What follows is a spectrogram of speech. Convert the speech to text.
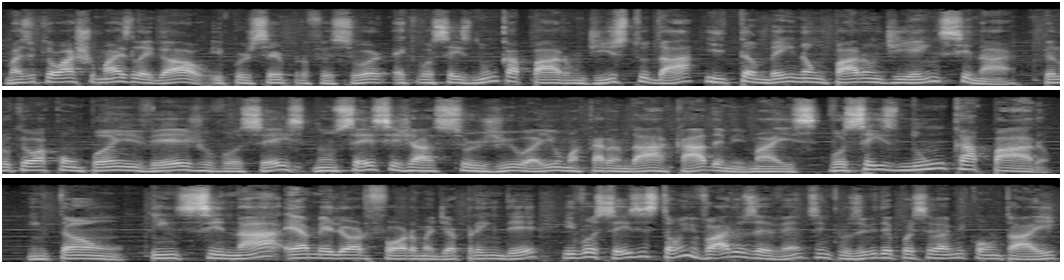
mas o que eu acho mais legal, e por ser professor, é que vocês nunca param de estudar e também não param de ensinar. Pelo que eu acompanho e vejo vocês, não sei se já surgiu aí uma Carandá Academy, mas vocês nunca param Então, ensinar é a melhor forma de aprender e vocês estão em vários eventos, inclusive depois você vai me contar aí.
